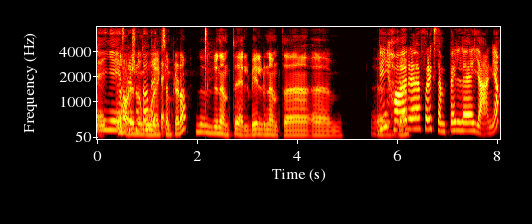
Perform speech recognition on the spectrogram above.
gi inspirasjon til andre ting. har du noen gode ting. eksempler, da? Du, du nevnte elbil, du nevnte øh, øh, Vi har ja. eh, for eksempel eh, Jernia,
